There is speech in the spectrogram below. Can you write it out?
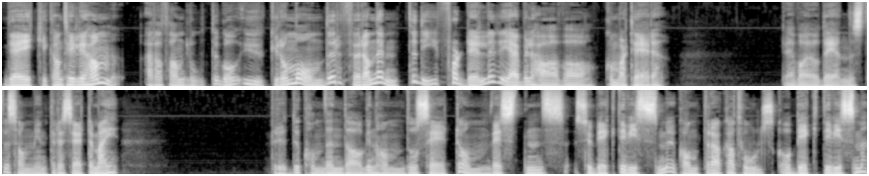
Det jeg ikke kan tilgi ham, er at han lot det gå uker og måneder før han nevnte de fordeler jeg vil ha av å konvertere. Det var jo det eneste som interesserte meg. Bruddet kom den dagen han doserte om Vestens subjektivisme kontra katolsk objektivisme.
